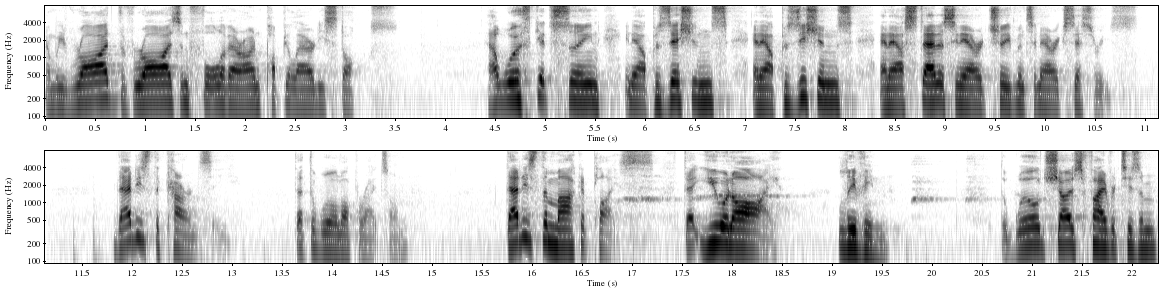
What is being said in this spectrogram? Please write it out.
and we ride the rise and fall of our own popularity stocks. Our worth gets seen in our possessions and our positions and our status in our achievements and our accessories. That is the currency that the world operates on. That is the marketplace that you and I live in. The world shows favoritism,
